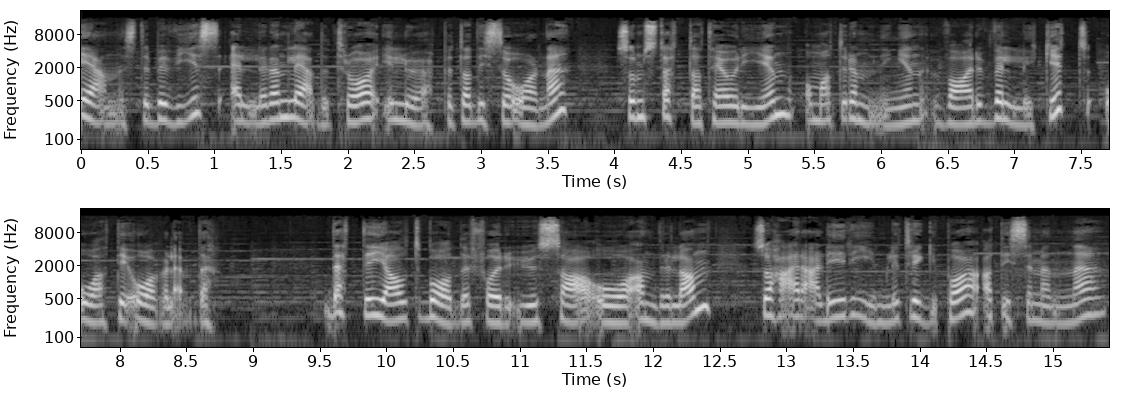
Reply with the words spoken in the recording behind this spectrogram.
eneste bevis eller en ledetråd i løpet av disse årene som støtta teorien om at rømningen var vellykket og at de overlevde. Dette gjaldt både for USA og andre land, så her er de rimelig trygge på at disse mennene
